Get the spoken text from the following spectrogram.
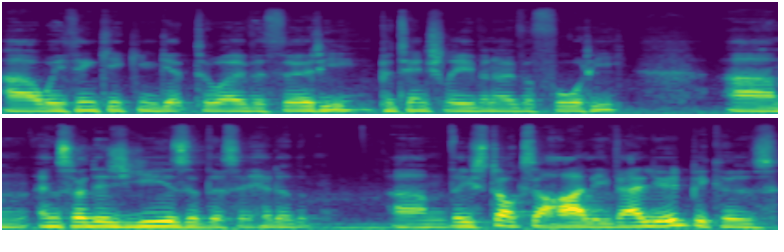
Uh, we think it can get to over 30, potentially even over 40. Um, and so there's years of this ahead of them. Um, these stocks are highly valued because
